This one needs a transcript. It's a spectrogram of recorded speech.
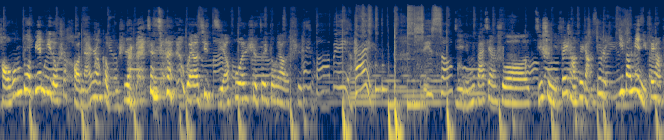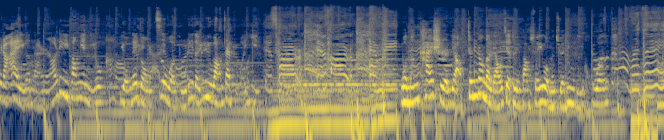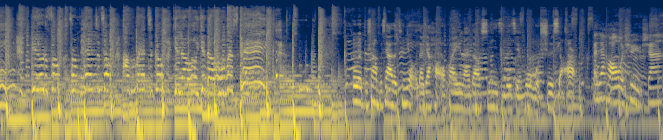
好工作遍地都是，好男人可不是。现在我要去结婚是最重要的事情。你你会发现说，即使你非常非常，就是一方面你非常非常爱一个男人，然后另一方面你又有那种自我独立的欲望在博弈。我们开始了真正的了解对方，所以我们决定离婚。各位不上不下的听友，大家好，欢迎来到新一集的节目，我是小二。大家好，我是雨山。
